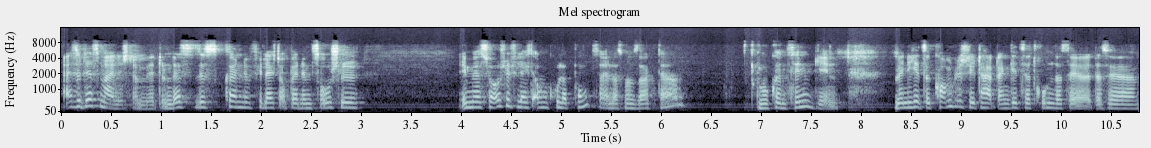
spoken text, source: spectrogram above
Also das meine ich damit. Und das, das könnte vielleicht auch bei dem Social, im Social vielleicht auch ein cooler Punkt sein, dass man sagt, ja, wo könnte es hingehen? Wenn ich jetzt Accomplished habe, dann geht es ja darum, dass er, dass er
